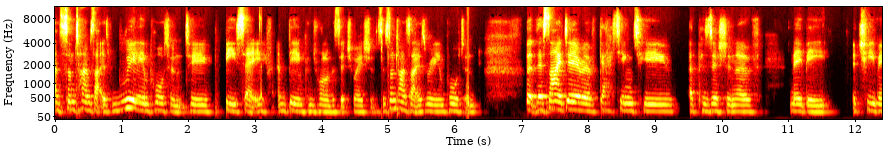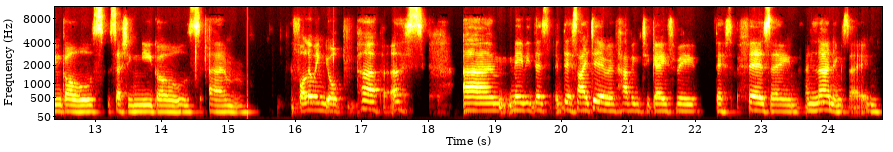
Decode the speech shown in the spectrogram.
And sometimes that is really important to be safe and be in control of a situation. So sometimes that is really important but this idea of getting to a position of maybe achieving goals setting new goals um, following your purpose um, maybe there's this idea of having to go through this fear zone and learning zone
